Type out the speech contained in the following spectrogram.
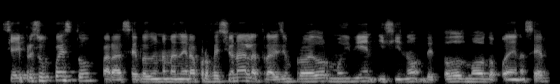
Si hay presupuesto para hacerlo de una manera profesional a través de un proveedor, muy bien. Y si no, de todos modos lo pueden hacer.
